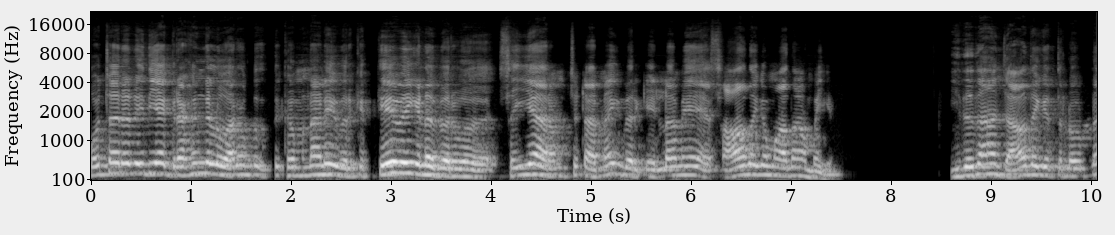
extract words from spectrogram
கோச்சார ரீதியா கிரகங்கள் வர்றதுக்கு முன்னாலே இவருக்கு தேவைகளை இவர் செய்ய ஆரம்பிச்சிட்டாருன்னா இவருக்கு எல்லாமே சாதகமாக தான் அமையும். இதுதான் ஜாதகத்துல உள்ள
